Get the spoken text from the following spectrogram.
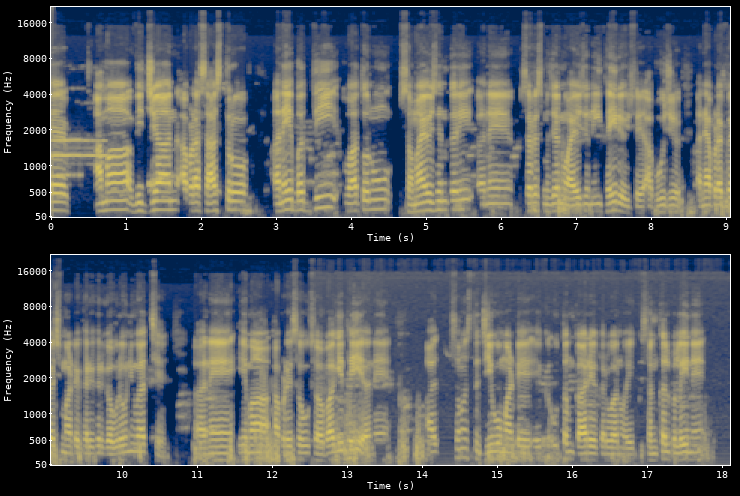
આમાં વિજ્ઞાન, આપણા શાસ્ત્રો અને એ બધી વાતોનું સમાયોજન કરી અને સરસ મજાનું આયોજન અહીં થઈ રહ્યું છે આ ભુજ અને આપણા કચ્છ માટે ખરેખર ગૌરવની વાત છે. અને એમાં આપણે સૌ સહભાગી થઈએ અને આ સમસ્ત જીવો માટે એક ઉત્તમ કાર્ય કરવાનો એક સંકલ્પ લઈને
